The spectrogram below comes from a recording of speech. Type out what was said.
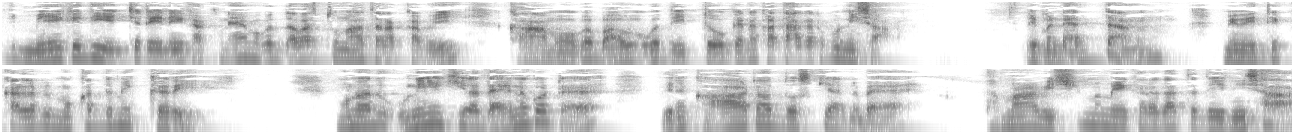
ඉතින් මේකෙදි එච්චර එන එකක් නෑ. මොකද දවස් 3-4ක් අපි කාමෝග භවෝග දිට්ඨෝග ගැන කතා කරපු නිසා. එහෙම නැත්තම් මේ මෙතෙක් කල් අපි මොකද්ද මේ කරේ? මොනවද උනේ කියලා දැනනකොට වෙන කාටවත් දොස් කියන්න බෑ තමා විශ්ීම මේ කරගත්ත දේ නිසා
